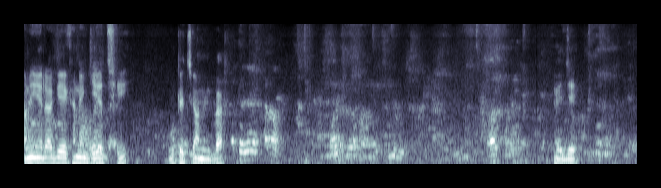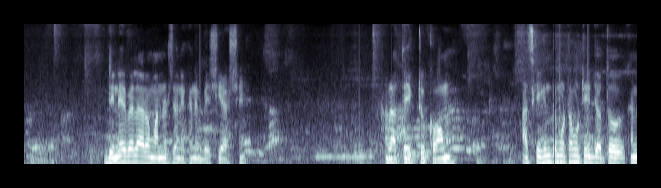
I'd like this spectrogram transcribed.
আমি এর আগে এখানে গিয়েছি, উঠেছি অনেকবার। এই যে দিনের বেলা আরও মানুষজন এখানে বেশি আসে। রাতে একটু কম। আজকে কিন্তু মোটামুটি যত এখানে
